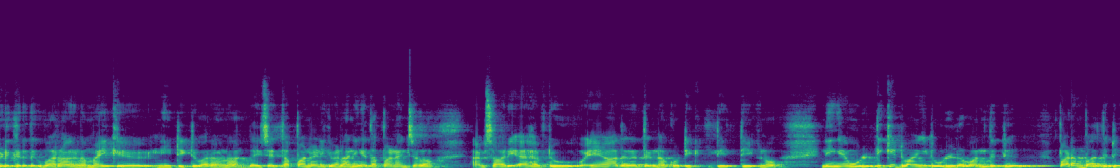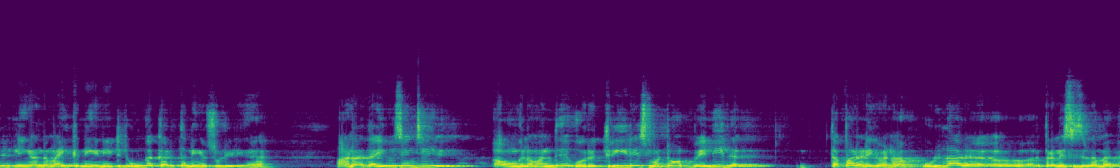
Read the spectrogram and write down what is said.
எடுக்கிறதுக்கு வராங்கன்னா மைக்கு நீட்டிக்கிட்டு வராங்கன்னா தயவுசெய்து தப்பாக நினைக்க வேணாம். நீங்கள் தப்பாக நினச்சாலும் I'm sorry I have to என் ஆதங்கத்துக்கு நான் கொட்டி தீக்கணும் நீங்கள் உள் டிக்கெட் வாங்கிட்டு உள்ளே வந்துட்டு படம் பார்த்துட்டு நீங்கள் அந்த மைக்கை நீங்கள் நீட்டிட்டு உங்கள் கருத்தை நீங்கள் சொல்லிடுங்க. ஆனால் தயவு செஞ்சு அவங்கள வந்து ஒரு த்ரீ டேஸ் மட்டும் வெளியில் தப்பாக நினைக்க வேணாம். உள்ளார ப்ரெமிசஸ் இல்லாமல்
